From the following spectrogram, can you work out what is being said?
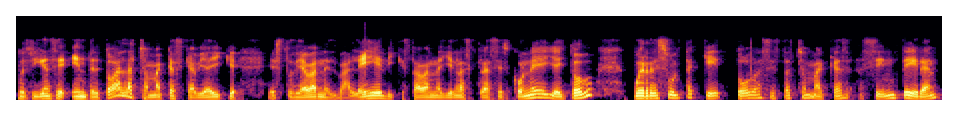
pues fíjense, entre todas las chamacas que había ahí que estudiaban el ballet y que estaban allí en las clases con ella y todo, pues resulta que todas estas chamacas se enteran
